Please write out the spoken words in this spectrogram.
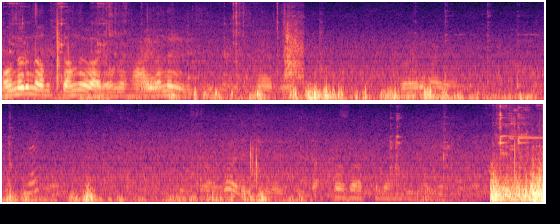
Onların da alışkanlığı var. Onlar hayvanların böyle bir şey.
